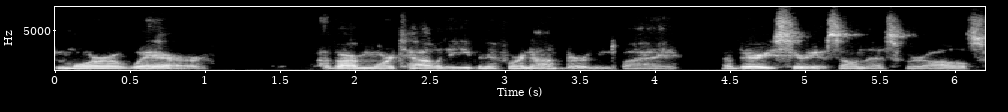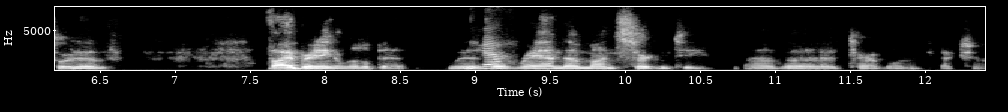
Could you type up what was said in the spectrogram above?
more aware of our mortality, even if we're not burdened by a very serious illness. We're all sort of vibrating a little bit with yeah. the random uncertainty of a terrible infection.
